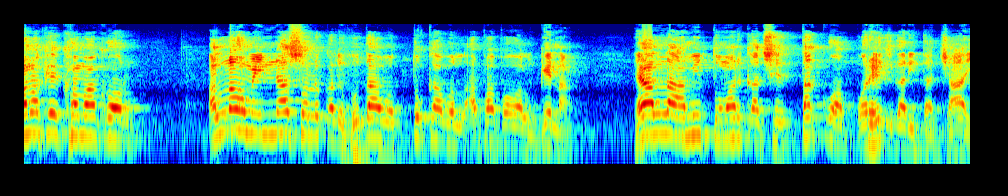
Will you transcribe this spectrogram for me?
আমাকে ক্ষমা কর। আল্লাহ ইন্নাসল হুদা ও তোকাওয়াল আফাফাওয়াল গেনা। হে আল্লাহ, আমি তোমার কাছে তাকুয়া পরহেজগারিতা চাই।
